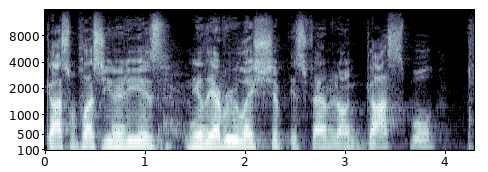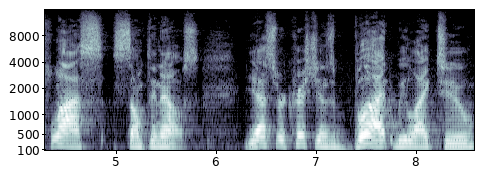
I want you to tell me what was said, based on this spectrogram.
Gospel plus unity is nearly every relationship is founded on gospel plus something else. Yes, we're Christians, but we like to,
